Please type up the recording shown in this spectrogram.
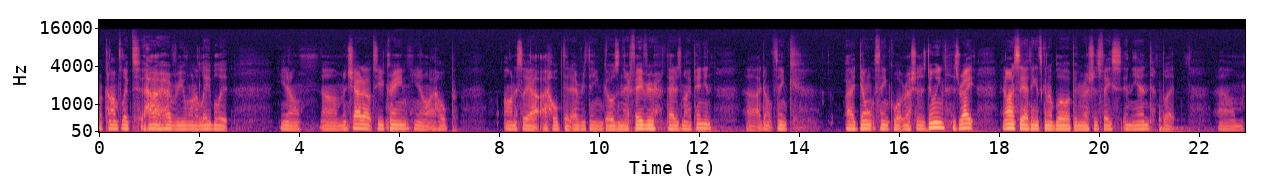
or conflict, however you want to label it, you know, Um, and shout out to Ukraine. You know, I hope, honestly, I, I hope that everything goes in their favor. That is my opinion. Uh, I don't think, I don't think what Russia is doing is right. And honestly, I think it's going to blow up in Russia's face in the end. But, um,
